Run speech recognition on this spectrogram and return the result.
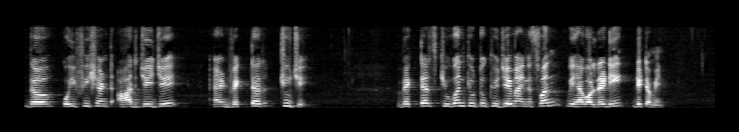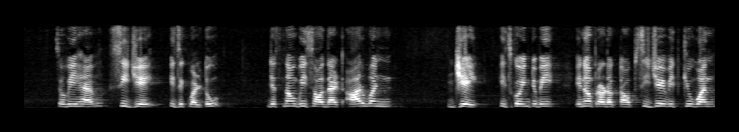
the coefficient R j j and vector q j. Vectors q 1 q 2 q j minus 1 we have already determined. So, we have C j is equal to just now we saw that R 1 j is going to be inner product of C j with q 1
